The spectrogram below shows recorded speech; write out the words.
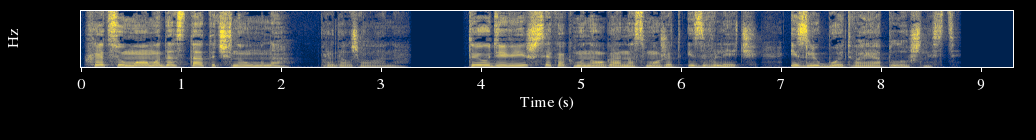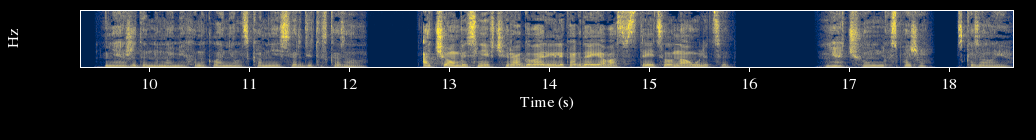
«Хацумома достаточно умна», — продолжала она. «Ты удивишься, как много она сможет извлечь из любой твоей оплошности». Неожиданно мамеха наклонилась ко мне и сердито сказала. О чем вы с ней вчера говорили, когда я вас встретила на улице?» «Ни о чем, госпожа», — сказала я.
